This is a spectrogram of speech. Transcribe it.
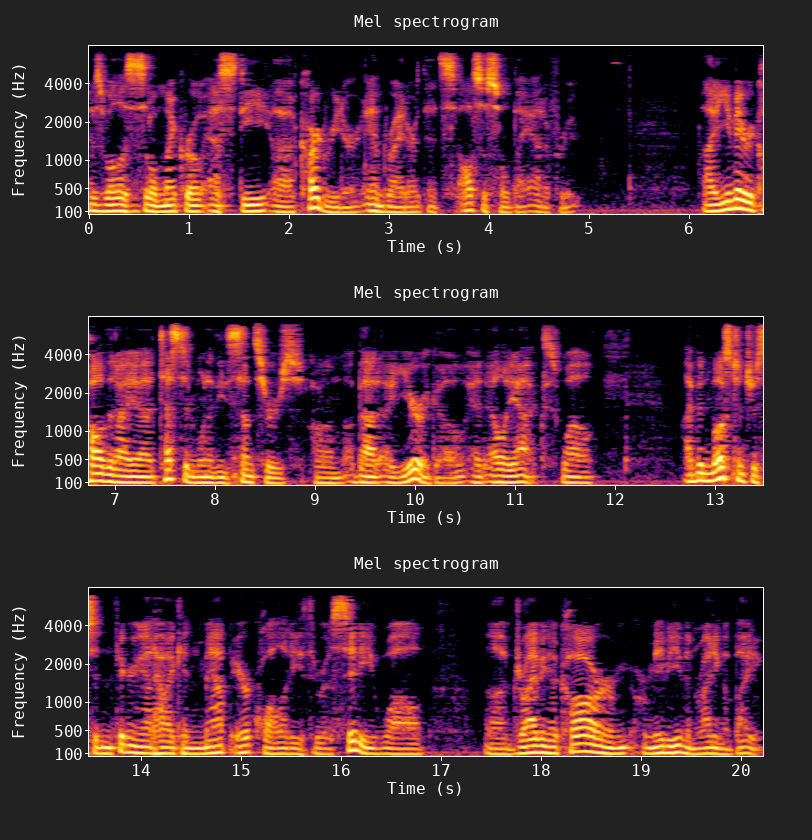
as well as this little micro SD uh, card reader and writer that's also sold by Adafruit. you may recall that I tested one of these sensors um, about a year ago at LAX. Well, I've been most interested in figuring out how I can map air quality through a city while uh, driving a car or, or, maybe even riding a bike.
